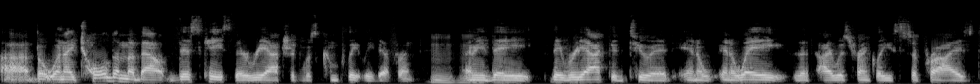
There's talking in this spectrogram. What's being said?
Uh, but when I told them about this case, their reaction was completely different. Mm-hmm. I mean, they they reacted to it in a in a way that I was frankly surprised,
